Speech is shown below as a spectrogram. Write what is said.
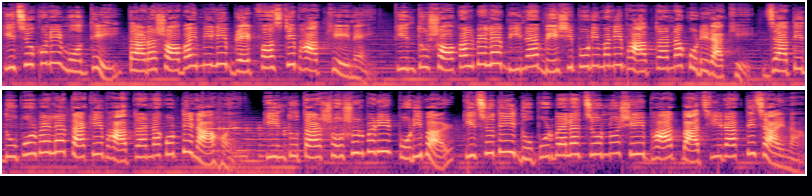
কিছুক্ষণের মধ্যেই তারা সবাই মিলে ব্রেকফাস্টে ভাত খেয়ে নেয়। কিন্তু সকালবেলা বিনা বেশি পরিমাণে ভাত রান্না করে রাখে, যাতে দুপুরবেলা তাকে ভাত রান্না করতে না হয়। কিন্তু তার শ্বশুরবাড়ির পরিবার কিছুতেই দুপুরবেলার জন্য সেই ভাত বাঁচিয়ে রাখতে চায় না।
